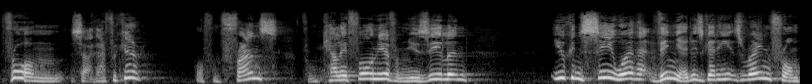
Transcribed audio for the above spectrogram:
from South Africa, or from France, from California, from New Zealand, you can see where that vineyard is getting its rain from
